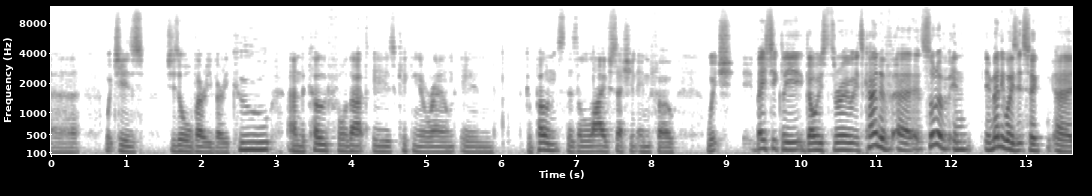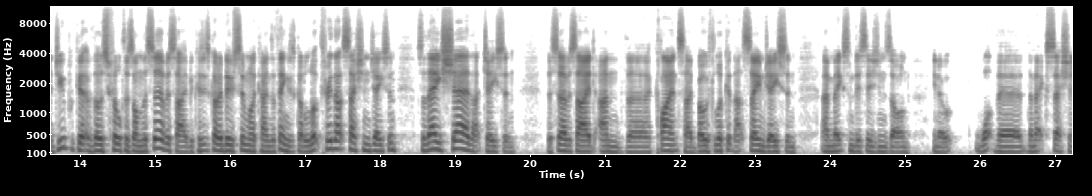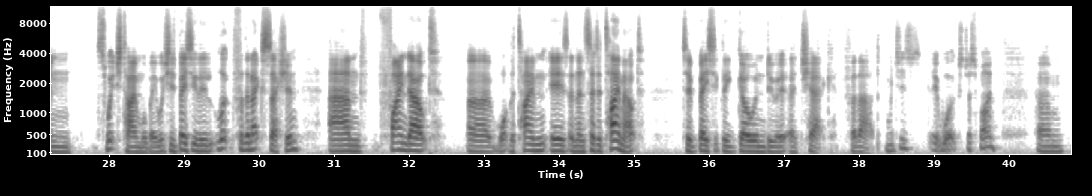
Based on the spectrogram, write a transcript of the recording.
uh, which is which is all very very cool. And the code for that is kicking around in the components. There's a live session info which basically goes through. It's kind of uh, sort of in in many ways it's a uh, duplicate of those filters on the server side because it's got to do similar kinds of things. It's got to look through that session JSON, so they share that JSON. The server side and the client side both look at that same JSON and make some decisions on you know what the the next session switch time will be, which is basically look for the next session and find out uh, what the time is and then set a timeout to basically go and do a, a check for that, which is it works just fine. Um,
